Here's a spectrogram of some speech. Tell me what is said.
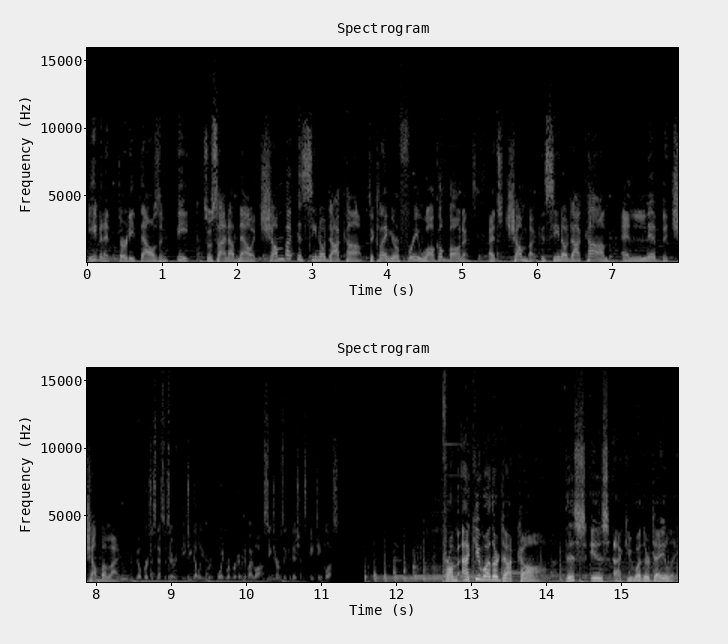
even at 30,000 feet. So sign up now at chumbacasino.com to claim your free welcome bonus. That's chumbacasino.com and live the Chumba life. No purchase necessary. VGW Group. Void were prohibited by law. See terms and conditions. 18 plus. From AccuWeather.com, this is AccuWeather Daily,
